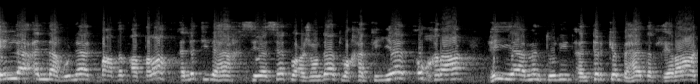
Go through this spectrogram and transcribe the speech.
إلا أن هناك بعض الأطراف التي لها سياسات وأجندات وخلفيات أخرى هي من تريد أن تركب هذا الحراك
